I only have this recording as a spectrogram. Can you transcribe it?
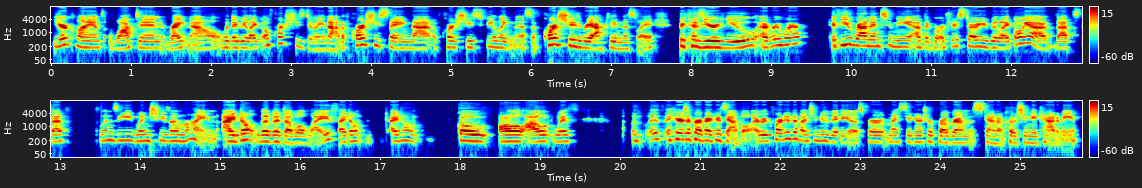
your clients walked in right now would they be like oh, of course she's doing that. Of course she's saying that. Of course she's feeling this. Of course she's reacting this way. Because you're you everywhere. If you ran into me at the grocery store, you'd be like, "Oh yeah, that's that's Lindsay when she's online." I don't live a double life. I don't I don't go all out with here's a perfect example. I recorded a bunch of new videos for my signature program, Standout Coaching Academy.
